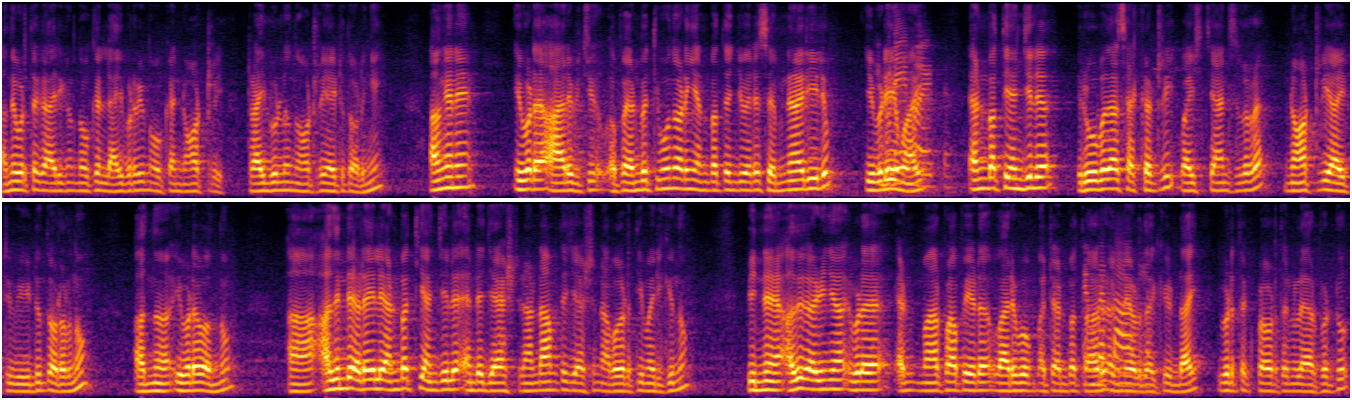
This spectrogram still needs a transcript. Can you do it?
അന്ന് ഇവിടുത്തെ കാര്യങ്ങൾ നോക്കാൻ ലൈബ്രറി നോക്കാൻ നോട്ടറി ട്രൈബ്യൂണൽ നോട്ടറി ആയിട്ട് തുടങ്ങി. അങ്ങനെ ഇവിടെ ആരംഭിച്ചു അപ്പോൾ എൺപത്തി മൂന്ന് തുടങ്ങി എൺപത്തഞ്ച് വരെ സെമിനാരിയിലും ഇവിടെയുമായി എൺപത്തി അഞ്ചിൽ രൂപത സെക്രട്ടറി വൈസ് ചാൻസലർ നോട്ടറി ആയിട്ട് വീണ്ടും തുടർന്നു. അന്ന് ഇവിടെ വന്നു. അതിന്റെ ഇടയിൽ എൺപത്തി അഞ്ചിൽ എന്റെ ജ്യേഷ്ഠൻ രണ്ടാമത്തെ ജ്യേഷ്ഠൻ അപകടത്തിൽ മരിക്കുന്നു. പിന്നെ അത് കഴിഞ്ഞ് ഇവിടെ മാർപ്പാപ്പയുടെ വരവും മറ്റ് എൺപത്തി ആറ് അങ്ങനെയുള്ളതൊക്കെ ഉണ്ടായി. ഇവിടുത്തെ പ്രവർത്തനങ്ങളിൽ ഏർപ്പെട്ടു.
